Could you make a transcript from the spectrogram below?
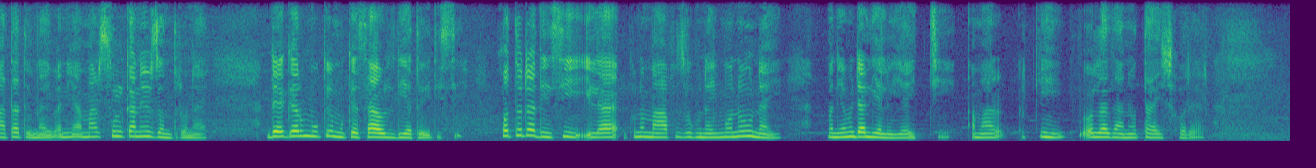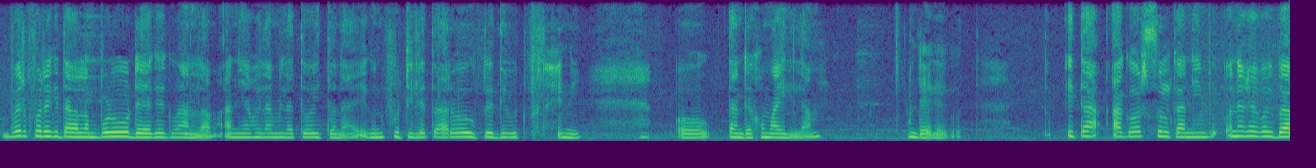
মাথাতো নাই মানে আমার চুলকানির যন্ত্রণায় ডেগের মুখে মুখে চাউল দিয়া থই দিছি। কতটা দিছি, ইলা কোনো মাপ যোগ নাই, মনেও নাই। মানে আমি ডালিয়া লইয়া ইচ্ছি আমার কি ওলা জানো তাই সরের বের পরে কিতা হলাম বড় ডেগ এগু আনলাম, আনিয়া হইলাম ইলা তো হইতো না, এগুন ফুটিলে তো আরও উপরে দিয়ে উঠবো নাইনি ও তান্ডে কমাই দিলাম ডেগ এগুত। ইতা আগর চুলকানি, অনেকে কইবা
